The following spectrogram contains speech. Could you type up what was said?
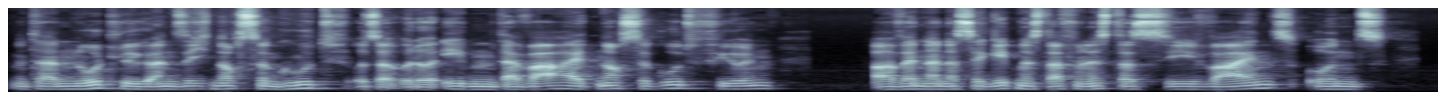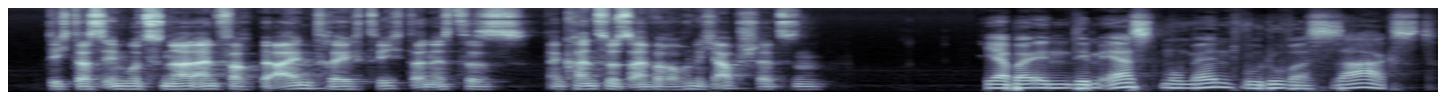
mit der Notlüge an sich noch so gut oder, oder eben der Wahrheit noch so gut fühlen. Aber wenn dann das Ergebnis davon ist, dass sie weint und dich das emotional einfach beeinträchtigt, dann ist das, dann kannst du es einfach auch nicht abschätzen. Ja, aber in dem ersten Moment, wo du was sagst,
